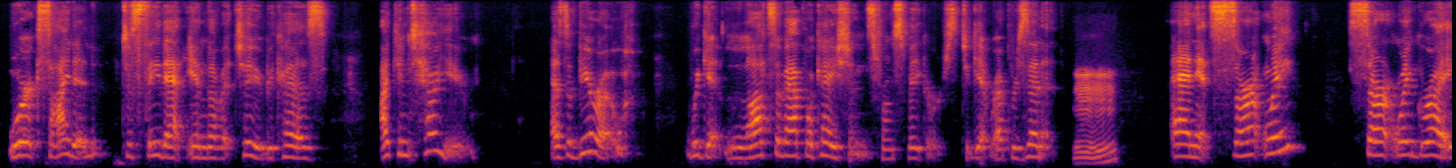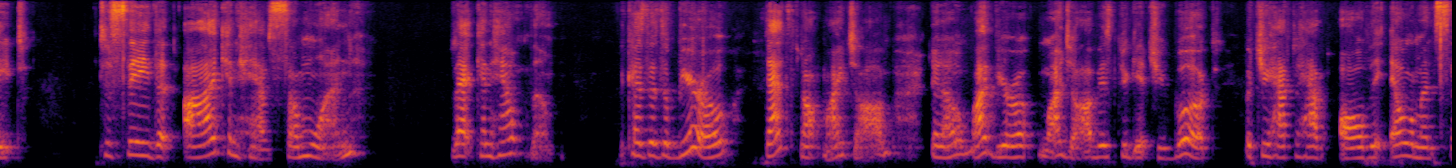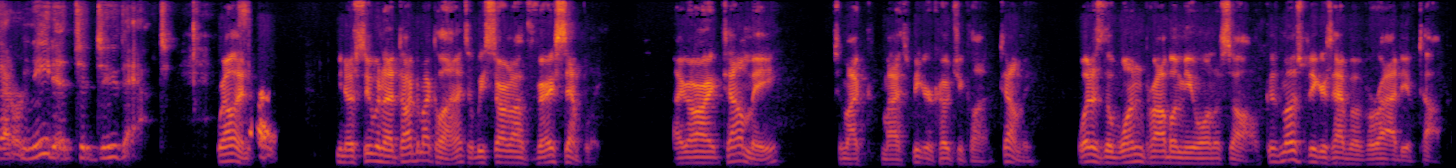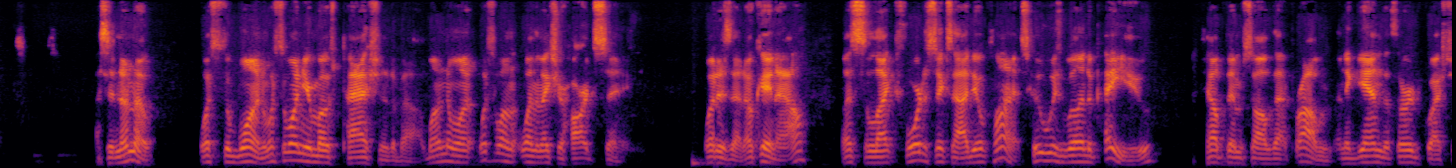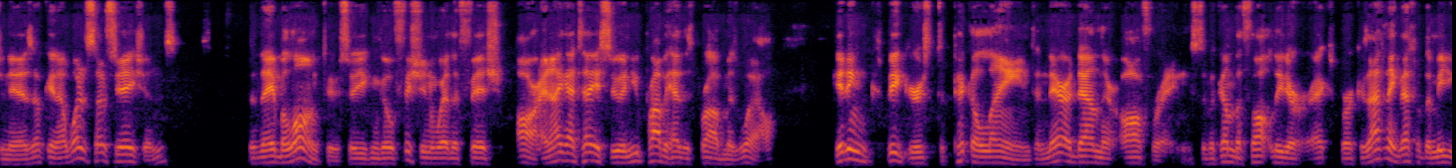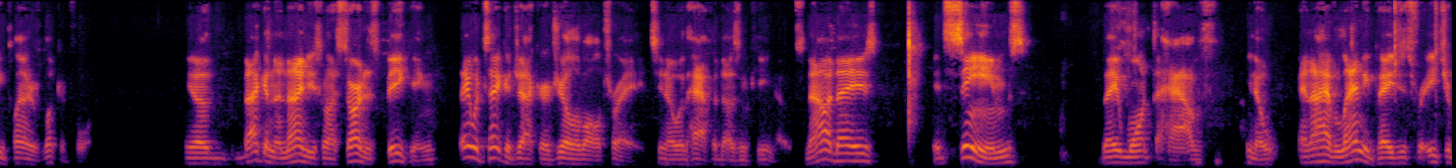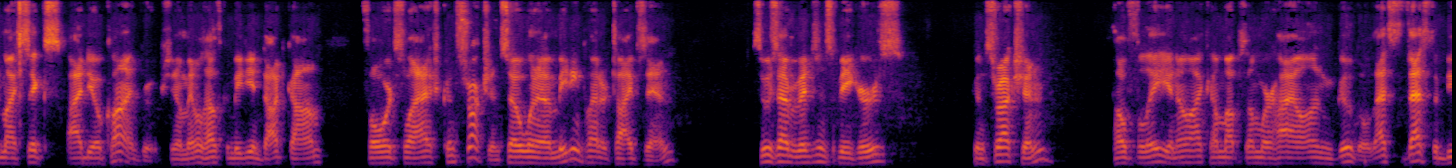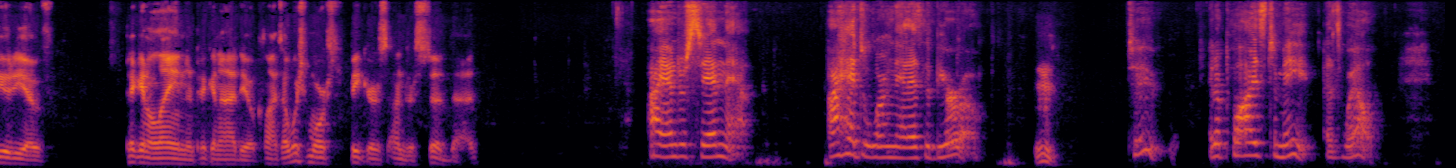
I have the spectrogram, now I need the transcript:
we're excited to see that end of it too, because I can tell you, as a bureau, we get lots of applications from speakers to get represented. Mm-hmm. And it's certainly, certainly great to see that I can have someone that can help them. Because as a bureau, That's not my job. You know, my bureau, my job is to get you booked, but you have to have all the elements that are needed to do that. Well, and so, you know, Sue, when I talk to my clients, and we start off very simply, go, all right, tell me to my my speaker coaching client, tell me what is the one problem you want to solve? Because most speakers have a variety of topics. I said, no, no. What's the one? What's the one you're most passionate about? One, the one. What's the one, one that makes your heart sing? What is that? Okay, now let's select four to six ideal clients. Who is willing to pay you to help them solve that problem? And again, the third question is, okay, now what associations do they belong to? So you can go fishing where the fish are. And I got to tell you, Sue, and you probably had this problem as well getting speakers to pick a lane, to narrow down their offerings, to become the thought leader or expert, because I think that's what the meeting planner is looking for. You know, back in the 90s when I started speaking, they would take a Jack or Jill of all trades, you know, with half a dozen keynotes. Nowadays, it seems they want to have, you know, and I have landing pages for each of my six ideal client groups, you know, mentalhealthcomedian.com forward slash construction. So when a meeting planner types in suicide prevention speakers, construction, hopefully, you know, I come up somewhere high on Google. That's that's the beauty of picking a lane and picking ideal clients. I wish more speakers understood that. I understand that. I had to learn that as a bureau mm. too. It applies to me as well,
